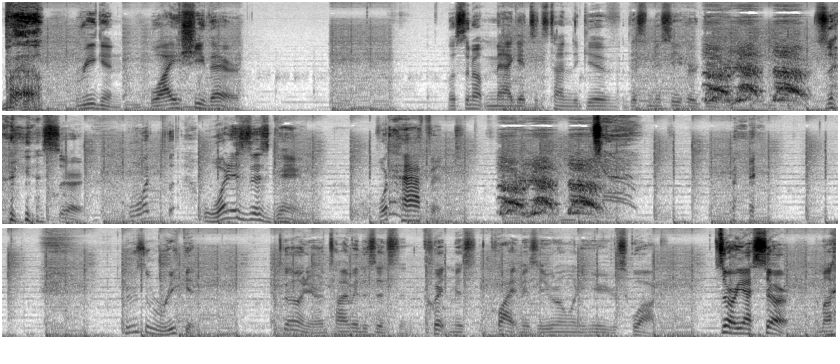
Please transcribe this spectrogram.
Regan, why is she there? Listen up, maggots. It's time to give this Missy her due. Sir, oh, yes, sir. Sir, yes, sir. What? The, what is this game? What happened? Sir, yes, sir. Who's Regan? What's going on here? Untie me this instant. Quit, Miss. Quiet, Missy. You don't want to hear your squawk. Sir, yes, sir. Am I?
